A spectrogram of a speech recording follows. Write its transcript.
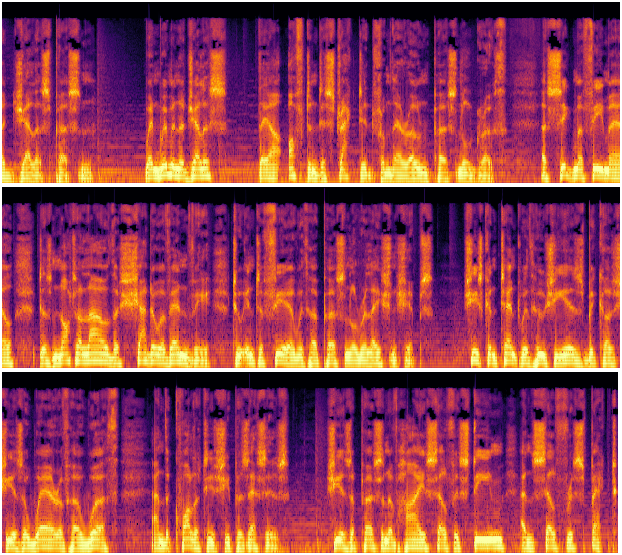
a jealous person. When women are jealous, they are often distracted from their own personal growth. A Sigma female does not allow the shadow of envy to interfere with her personal relationships. She's content with who she is because she is aware of her worth and the qualities she possesses. She is a person of high self-esteem and self-respect.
